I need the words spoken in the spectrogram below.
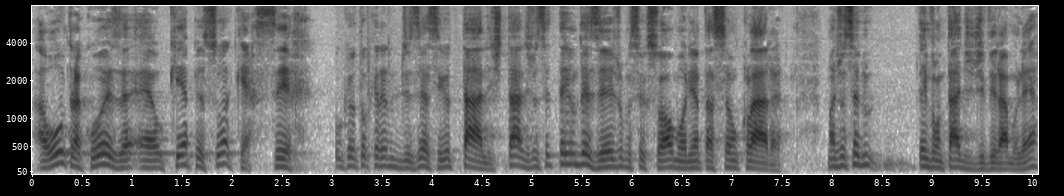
A outra coisa é o que a pessoa quer ser. O que eu estou querendo dizer assim, o Thales, Thales, você tem um desejo homossexual, uma orientação clara, mas você tem vontade de virar mulher?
